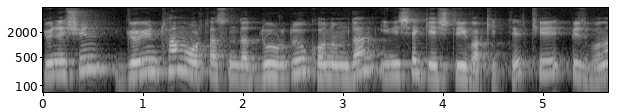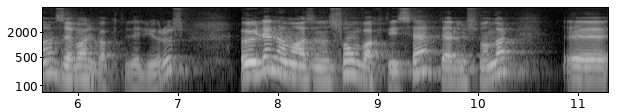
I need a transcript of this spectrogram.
güneşin göğün tam ortasında durduğu konumdan inişe geçtiği vakittir ki biz buna zeval vakti de diyoruz. Öğle namazının son vakti ise değerli Müslümanlar e,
